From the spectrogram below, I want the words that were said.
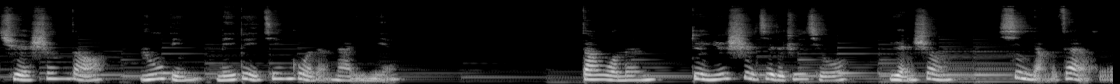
却升到如饼没被煎过的那一面。当我们对于世界的追求远胜信仰的在乎。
